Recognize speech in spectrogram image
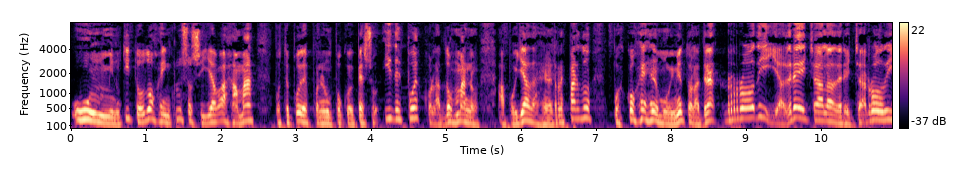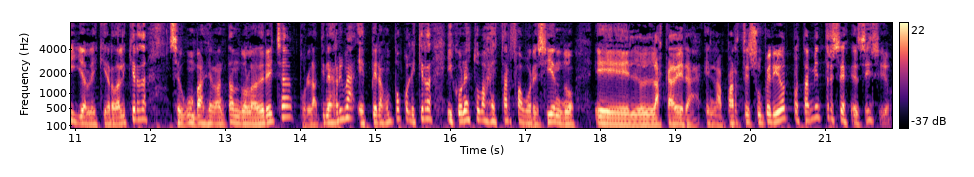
un minutito o dos e incluso si ya vas más, pues te puedes poner un poco de peso. Y después con las dos manos apoyadas en el respaldo, pues coges el movimiento lateral, rodilla derecha a la derecha, rodilla a la izquierda a la izquierda, según vas levantando la derecha pues la tienes arriba, esperas un poco la izquierda y con esto vas a estar favoreciendo eh, las caderas. En la parte superior, pues también tres ejercicios.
